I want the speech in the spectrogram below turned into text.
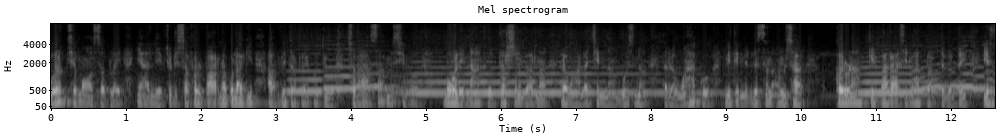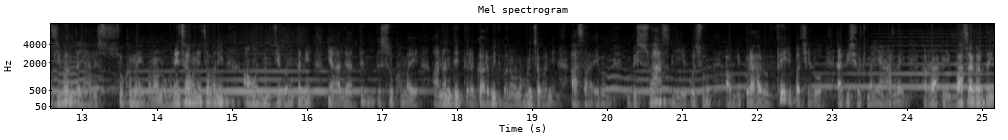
गोरक्ष महोत्सवलाई यहाँले एकचोटि सफल पार्नको लागि आफूभित्र भएको त्यो सदासाम शिव भोलेनाथको दर्शन गर्न र उहाँलाई चिन्न बुझ्न र उहाँको नीति निर्देशन अनुसार करुणा कृपा र आशीर्वाद प्राप्त गर्दै यस जीवन त यहाँले सुखमय बनाउनु हुनेछ हुनेछ भने आउँदो जीवन पनि यहाँले अत्यन्त सुखमय आनन्दित र गर्वित बनाउनुहुन्छ भन्ने आशा एवं विश्वास लिएको छु। आउने कुराहरू फेरि पछिल्लो एपिसोडमा यहाँहरूलाई राख्ने बाचा गर्दै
